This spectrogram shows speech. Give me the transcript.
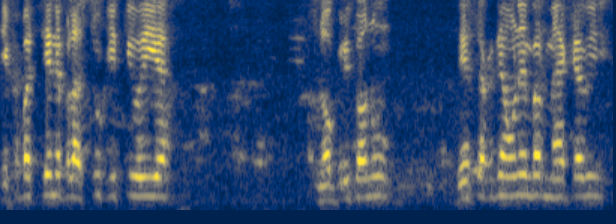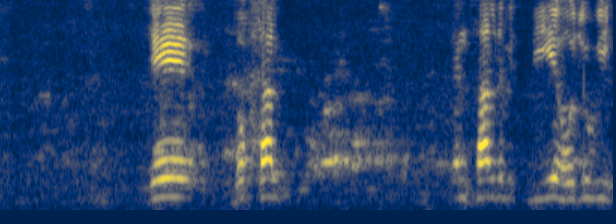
ਇੱਕ ਬੱਚੇ ਨੇ ਪਲੱਸ 2 ਕੀਤੀ ਹੋਈ ਹੈ, ਨੌਕਰੀ ਤੁਹਾਨੂੰ ਦੇ ਸਕਦੇ ਹੋਣੇ ਪਰ ਮੈਂ ਕਿਹਾ ਵੀ ਜੇ 2 ਸਾਲ 3 ਸਾਲ ਦੇ ਵਿੱਚ ਬੀਏ ਹੋ ਜੂਗੀ,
